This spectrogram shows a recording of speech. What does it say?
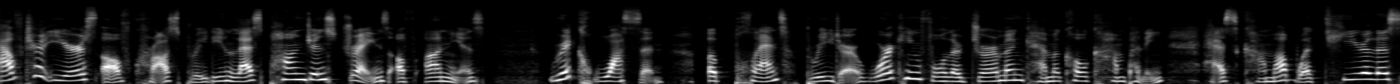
After years of crossbreeding less pungent strains of onions, Rick Watson, a plant breeder working for the German chemical company, has come up with tearless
